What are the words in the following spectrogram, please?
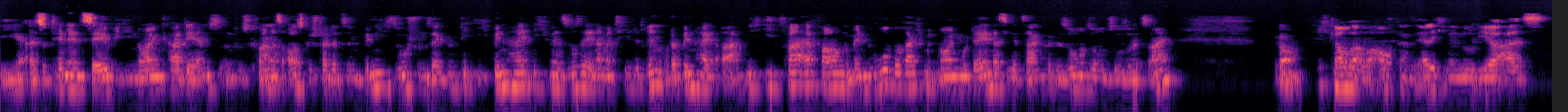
Die, also tendenziell, wie die neuen KTMs und Husqvarnas ausgestattet sind, bin ich so schon sehr glücklich. Ich bin halt nicht mehr so sehr in der Materie drin oder bin halt hab nicht die Fahrerfahrung im Enduro-Bereich mit neuen Modellen, dass ich jetzt sagen könnte, so und so und so soll es sein. Ja. Ich glaube aber auch ganz ehrlich, wenn du dir als,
